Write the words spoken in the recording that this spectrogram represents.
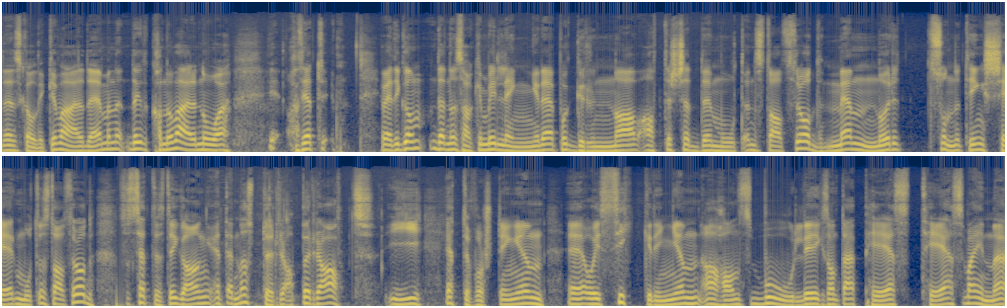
det, skal ikke være det. Men det kan jo være noe altså jeg, jeg, vet ikke om denne saken blir lengre pga. at det skjedde mot en statsråd, men når sånne ting skjer mot en statsråd, så settes det i gang et enda større apparat i etterforskningen eh, og i sikringen av hans bolig. Det er PST som er inne,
